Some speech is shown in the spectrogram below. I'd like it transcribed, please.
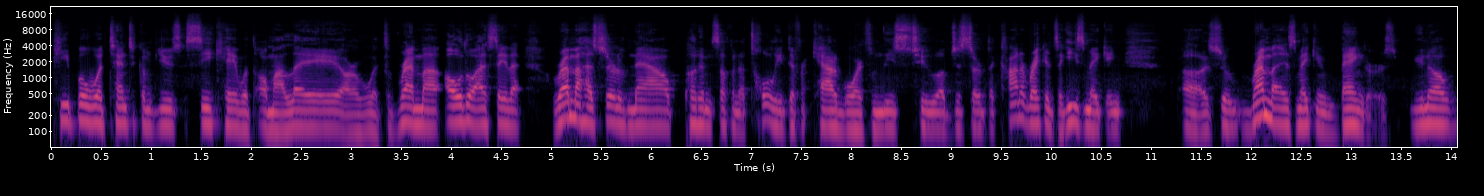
people would tend to confuse CKay with Omah Lay or with Rema, although I say that Rema has sort of now put himself in a totally different category from these two of just sort of the kind of records that he's making. Uh, so Rema is making bangers, you know,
